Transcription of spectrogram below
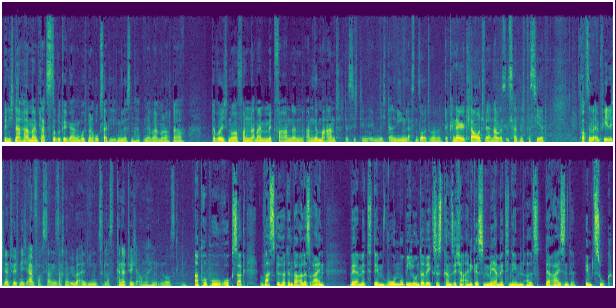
bin ich nachher an meinen Platz zurückgegangen, wo ich meinen Rucksack liegen lassen habe der war immer noch da. Da wurde ich nur von meinem Mitfahrenden angemahnt, dass ich den eben nicht da liegen lassen sollte, der kann ja geklaut werden, aber es ist halt nicht passiert. Trotzdem empfehle ich natürlich nicht einfach seine Sachen überall liegen zu lassen. Kann natürlich auch nach hinten losgehen. Apropos Rucksack, was gehört denn da alles rein? Wer mit dem Wohnmobil unterwegs ist, kann sicher einiges mehr mitnehmen als der Reisende im Zug.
